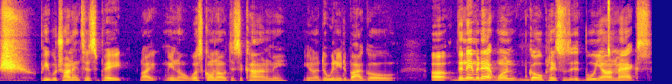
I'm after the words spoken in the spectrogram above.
Whew. People trying to anticipate, like, you know, what's going on with this economy. You know, do we need to buy gold? Uh, the name of that one gold place is, is Bullion Max.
